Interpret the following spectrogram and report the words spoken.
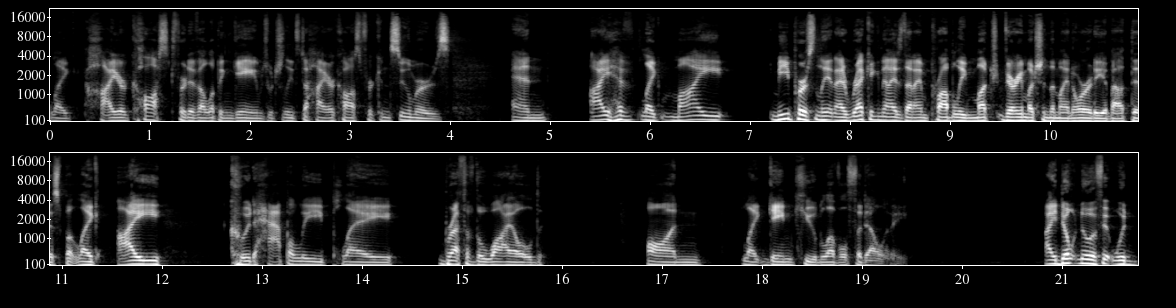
like higher cost for developing games, which leads to higher cost for consumers. And I have like my me personally, and I recognize that I'm probably much very much in the minority about this, but like I could happily play Breath of the Wild on like GameCube level fidelity. I don't know if it would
